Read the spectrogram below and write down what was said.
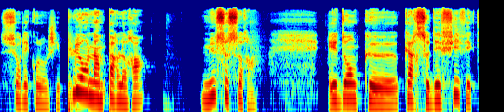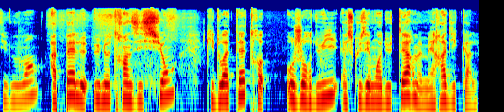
sur l'écologie. Plus on en parlera, mieux ce sera. Et donc, euh, car ce défi, effectivement, appelle une transition qui doit être aujourd'hui, excusez-moi du terme, mais radicale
